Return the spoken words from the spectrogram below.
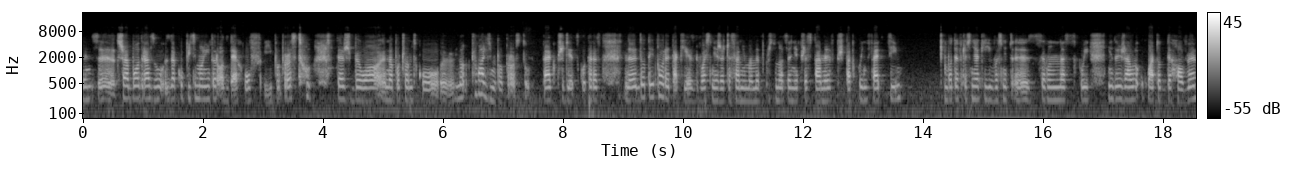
Więc y, trzeba było od razu zakupić monitor oddechów i po prostu też było na początku, y, no czuwaliśmy po prostu, tak, przy dziecku. Teraz y, do tej pory tak jest właśnie, że czasami mamy po prostu noce nieprzespane w przypadku infekcji bo te wcześniaki właśnie ze względu na swój niedojrzały układ oddechowy,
